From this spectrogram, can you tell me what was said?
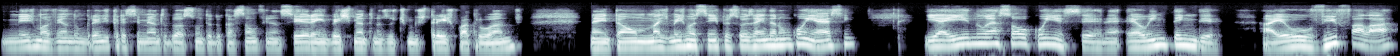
mesmo havendo um grande crescimento do assunto educação financeira e investimento nos últimos três, quatro anos. Né? Então, mas mesmo assim as pessoas ainda não conhecem. E aí não é só o conhecer, né? É o entender. Aí eu ouvi falar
